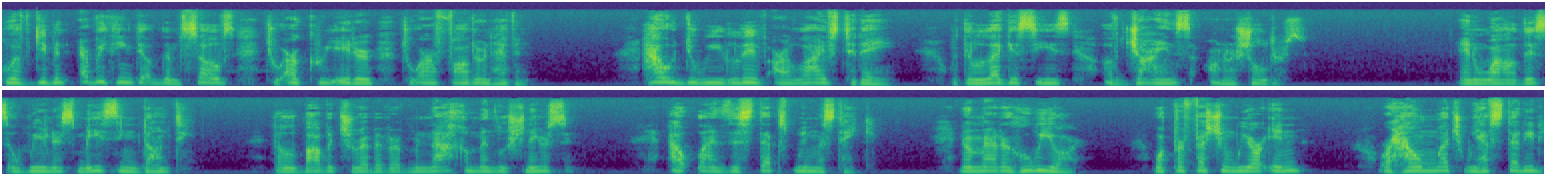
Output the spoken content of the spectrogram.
who have given everything of themselves to our Creator, to our Father in heaven? How do we live our lives today with the legacies of giants on our shoulders? And while this awareness may seem daunting, the Lubavitcher Rebbe, Rebbe Menachem Mendel Schneerson, outlines the steps we must take. No matter who we are, what profession we are in, or how much we have studied,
